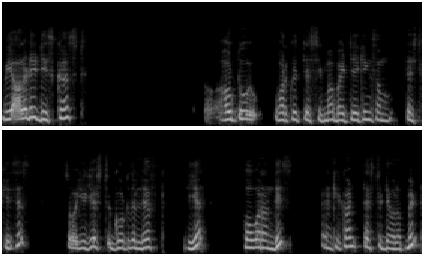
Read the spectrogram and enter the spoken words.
we already discussed how to work with Test Sigma by taking some test cases. So you just go to the left here, hover on this and click on test development.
